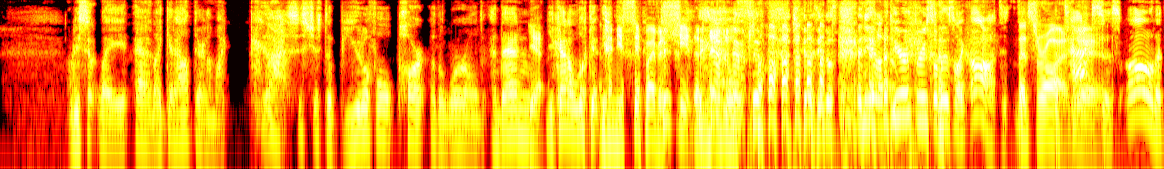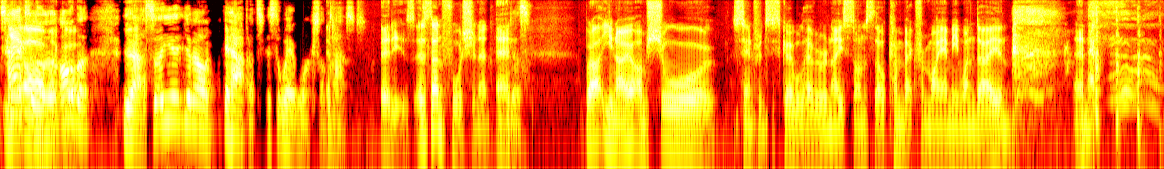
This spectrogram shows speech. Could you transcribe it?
recently, and I get out there and I'm like, gosh, it's just a beautiful part of the world. And then yeah. you kind of look at and then you sip over shit and needles. and you got to peer through some of this, like, oh, the, that's right. The taxes. Yeah. Oh, the taxes. Yeah. Oh, all the yeah. So you you know it happens. It's the way it works sometimes. It is. It is. It's unfortunate, and it is. but you know, I'm sure San Francisco will have a renaissance. They'll come back from Miami one day and and.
